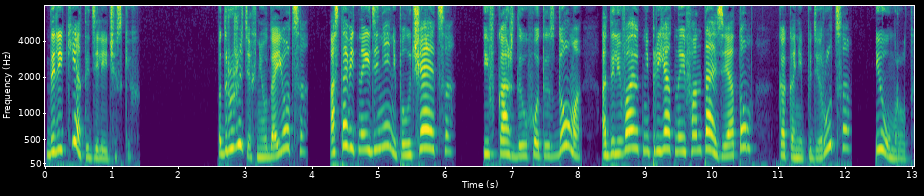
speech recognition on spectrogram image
далеки от идиллических. Подружить их не удается, оставить наедине не получается, и в каждый уход из дома одолевают неприятные фантазии о том, как они подерутся и умрут.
